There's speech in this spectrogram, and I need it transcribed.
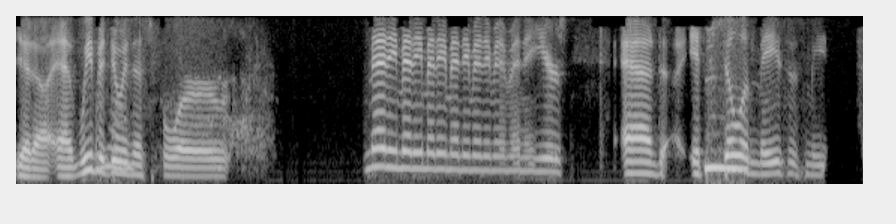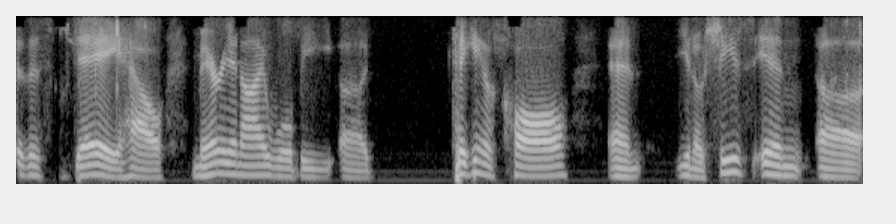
you know, and we've been doing Mhm. this for many, many, many, many, many, many, many years, and it still Mhm. amazes me to this day how Mary and I will be uh taking a call and you know she's in uh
